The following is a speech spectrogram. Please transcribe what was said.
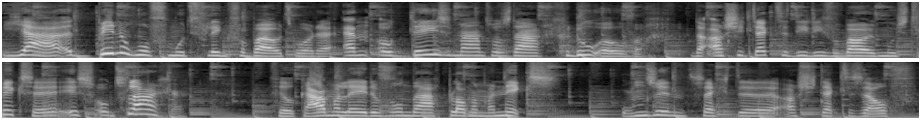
Ja, het Binnenhof moet flink verbouwd worden. En ook deze maand was daar gedoe over. De architecte die die verbouwing moest fixen is ontslagen. Veel Kamerleden vonden haar plannen maar niks. Onzin, zegt de architecte zelf.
